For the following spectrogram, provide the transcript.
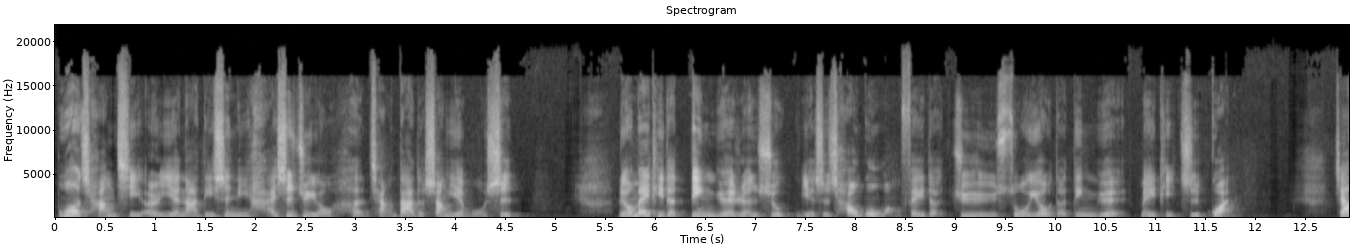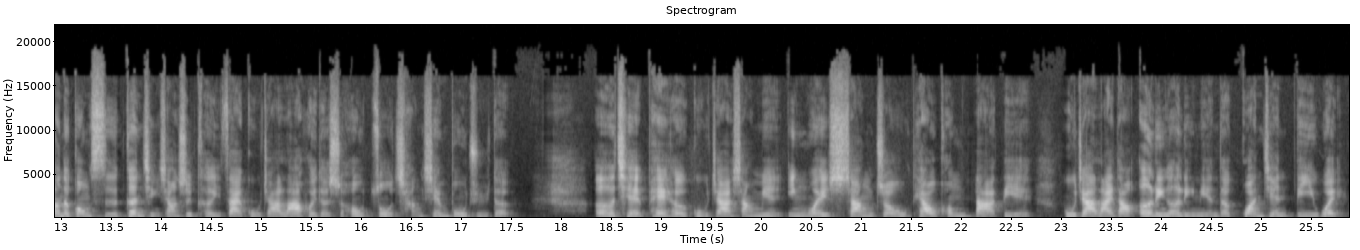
不过长期而言呢，迪士尼还是具有很强大的商业模式。流媒体的订阅人数也是超过网飞的，居于所有的订阅媒体之冠。这样的公司更倾向是可以在股价拉回的时候做长线布局的，而且配合股价上面，因为上周跳空大跌，股价来到二零二零年的关键低位。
